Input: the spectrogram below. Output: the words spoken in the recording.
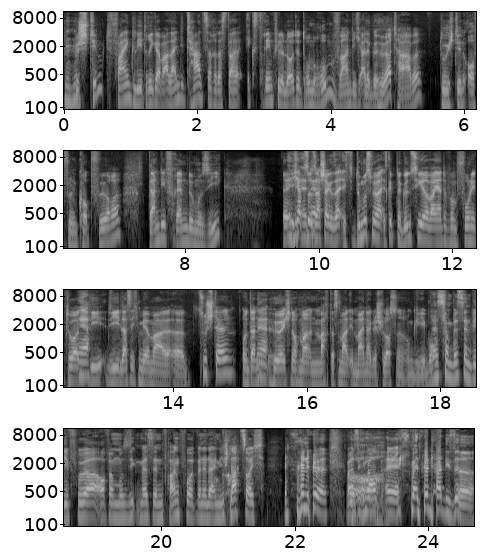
bestimmt feingliedriger, aber allein die Tatsache, dass da extrem viele Leute drumherum waren, die ich alle gehört habe durch den offenen Kopfhörer, dann die fremde Musik. Äh, Ich habe zu äh, Sascha gesagt, ich, du musst mir mal, es gibt eine günstigere Variante vom Phonitor, Ja. die, die lasse ich mir mal äh, zustellen und dann Ja. höre ich nochmal und mache das mal in meiner geschlossenen Umgebung. Das ist so ein bisschen wie früher auf der Musikmesse in Frankfurt, wenn du da in die Schlagzeug, wenn du, weiß ich Oh. noch, äh, wenn du da diese, Ja.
